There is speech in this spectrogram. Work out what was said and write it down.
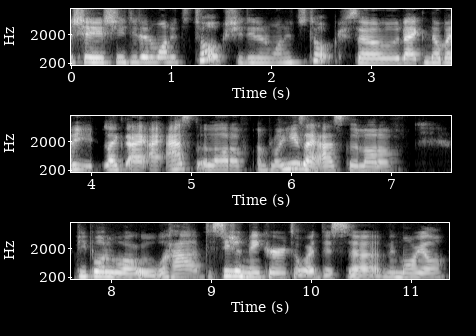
she she didn't want to talk. She didn't want to talk. So like nobody like I, I asked a lot of employees. I asked a lot of people who, are, who have decision maker toward this uh, memorial,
